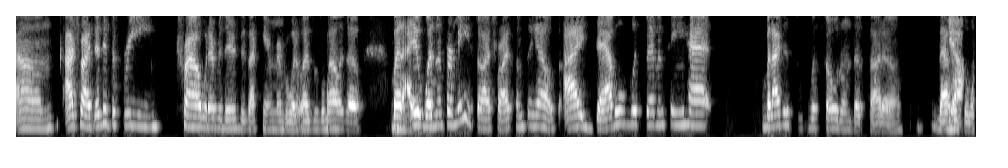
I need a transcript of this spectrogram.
Um, I tried. I did the free trial, whatever theirs is. I can't remember what it was. It was a while ago, but Mhm. it wasn't for me. So I tried something else. I dabbled with 17 hats, but I just was sold on Dubsado. That Yeah. was the one.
